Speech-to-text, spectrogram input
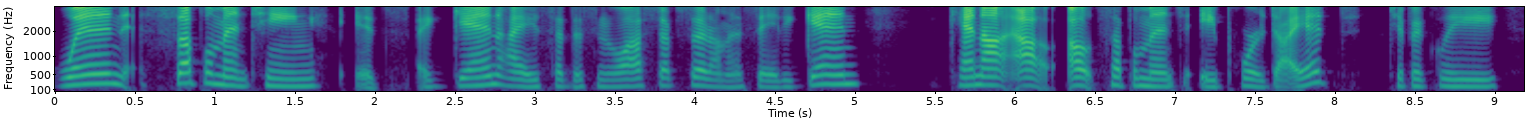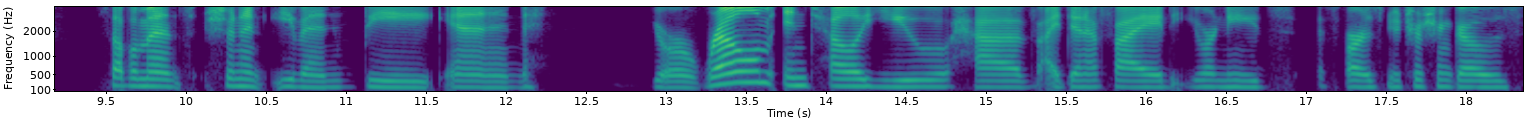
when supplementing, it's again, I said this in the last episode, I'm going to say it again cannot out, out supplement a poor diet. Typically, supplements shouldn't even be in your realm until you have identified your needs as far as nutrition goes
